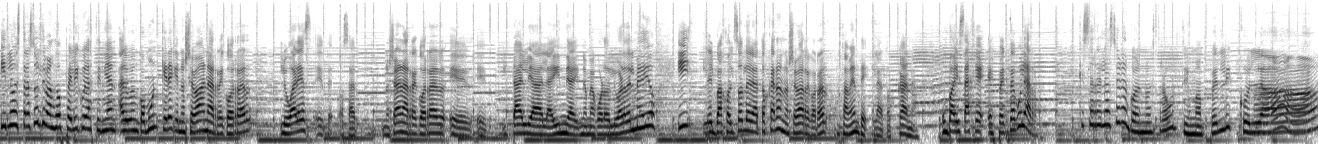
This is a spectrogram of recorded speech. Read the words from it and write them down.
Y nuestras últimas dos películas tenían algo en común, que era que nos llevaban a recorrer lugares, eh, o sea, nos llevan a recorrer eh, eh, Italia, la India y no me acuerdo el lugar del medio. Y el Bajo el Sol de la Toscana nos lleva a recorrer justamente la Toscana. Un paisaje espectacular que se relaciona con nuestra última película. Ah.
